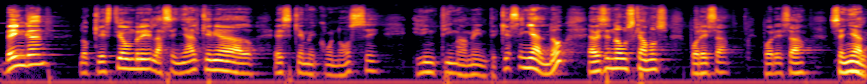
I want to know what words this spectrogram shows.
vengan, lo que este hombre, la señal que me ha dado es que me conoce íntimamente. ¿Qué señal, no? A veces no buscamos por esa, por esa señal.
